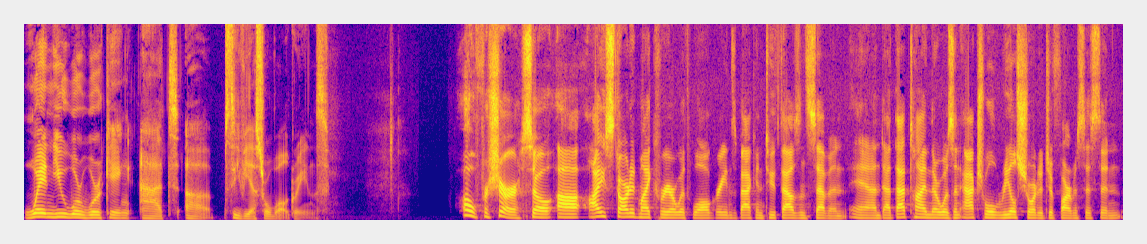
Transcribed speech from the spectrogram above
when you were working at uh, CVS or Walgreens? Oh, for sure. So uh, I started my career with Walgreens back in 2007. And at that time, there was an actual real shortage of pharmacists in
